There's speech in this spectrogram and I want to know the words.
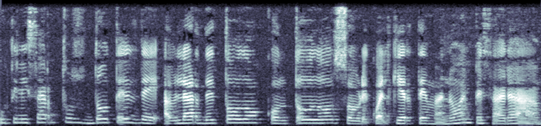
utilizar tus dotes de hablar de todo con todo sobre cualquier tema, ¿no? Empezar a,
